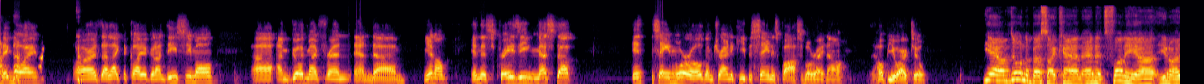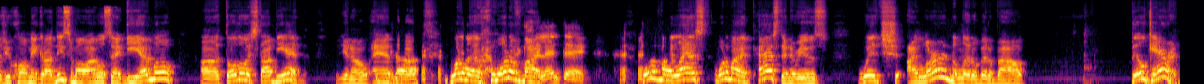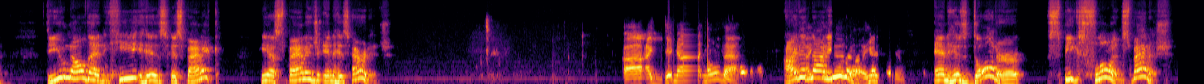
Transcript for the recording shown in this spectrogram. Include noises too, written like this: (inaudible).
big boy, or as I like to call you, grandissimo. Uh, I'm good, my friend. And, um, you know, in this crazy, messed up, insane world, I'm trying to keep as sane as possible right now. I hope you are too. Yeah, I'm doing the best I can. And it's funny, uh, you know, as you call me grandissimo, I will say Guillermo uh, todo está bien, you know. And uh, one of (laughs) one of my Excelente. one of my last one of my past interviews, which I learned a little bit about Bill Guerin. Do you know that he is Hispanic? He has Spanish in his heritage. Uh, I did not know that. I did I not did either. know. And- his daughter speaks fluent Spanish.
